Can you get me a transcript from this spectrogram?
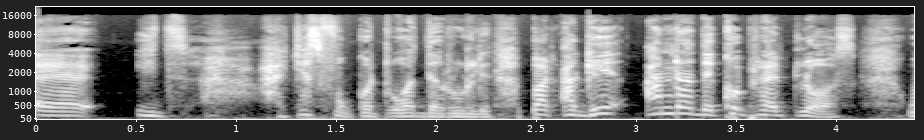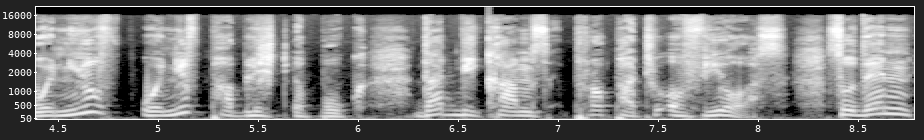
uh, it's I just forgot what the rule is. But again, under the copyright laws, when you've when you've published a book, that becomes property of yours. So then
